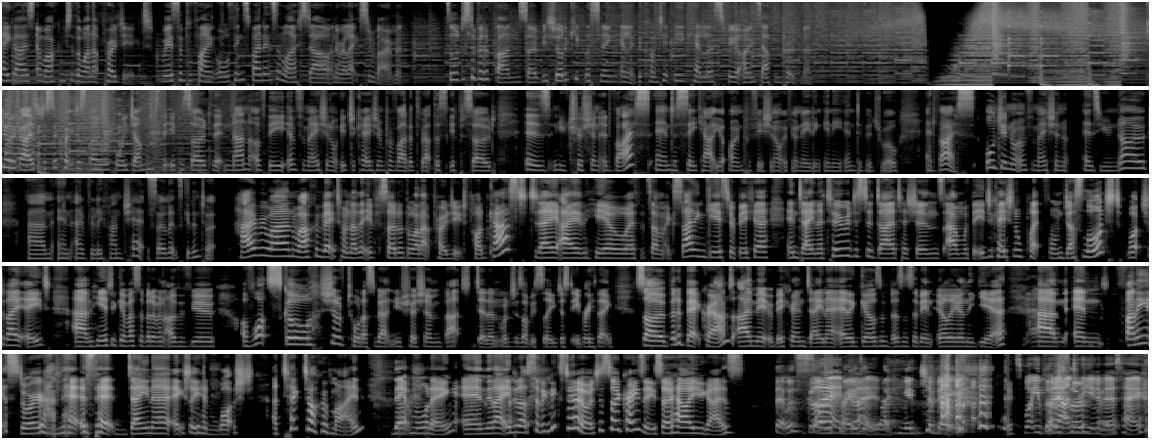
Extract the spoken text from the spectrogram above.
Hey guys, and welcome to the One Up Project. We're simplifying all things finance and lifestyle in a relaxed environment. It's all just a bit of fun, so be sure to keep listening and let the content be a catalyst for your own self improvement. Kia ora, guys. Just a quick disclaimer before we jump into the episode that none of the information or education provided throughout this episode is nutrition advice and to seek out your own professional if you're needing any individual advice. All general information, as you know, um, and a really fun chat. So let's get into it. Hi, everyone. Welcome back to another episode of the One Up Project podcast. Today, I am here with some exciting guests, Rebecca and Dana, two registered dietitians um, with the educational platform just launched, What Should I Eat? Um, here to give us a bit of an overview of what school should have taught us about nutrition but didn't, mm. which is obviously just everything. So, a bit of background I met Rebecca and Dana at a girls in business event earlier in the year. Yes. Um, and funny story around that is that Dana actually had watched a TikTok of mine that morning, and then I ended up sitting next to her, which is so crazy. So, how are you guys? That was good, so crazy, good. like meant to be. it's what you put out into the universe, hey.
